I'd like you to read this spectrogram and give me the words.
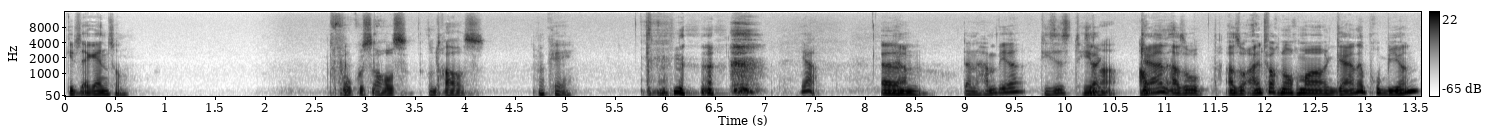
Gibt es Ergänzung? Fokus aus und raus. Okay. ja. Ähm, Dann haben wir dieses Thema Ja, auch. gern, also, also einfach nochmal gerne probieren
